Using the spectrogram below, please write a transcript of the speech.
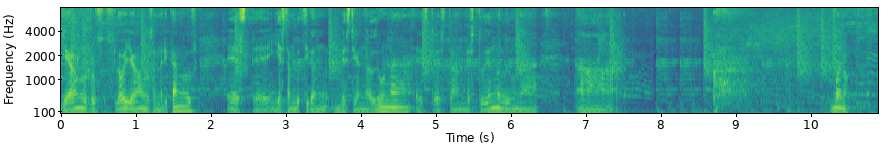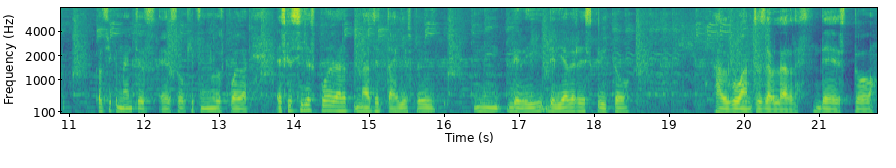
llegaron los rusos, luego llegaron los americanos, este, y están investigando, investigando la luna, este, están estudiando la luna. Bueno, básicamente es eso, que no les pueda... Es que sí les puedo dar más detalles, pero mm, debí, debí haber escrito algo antes de hablar de esto,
